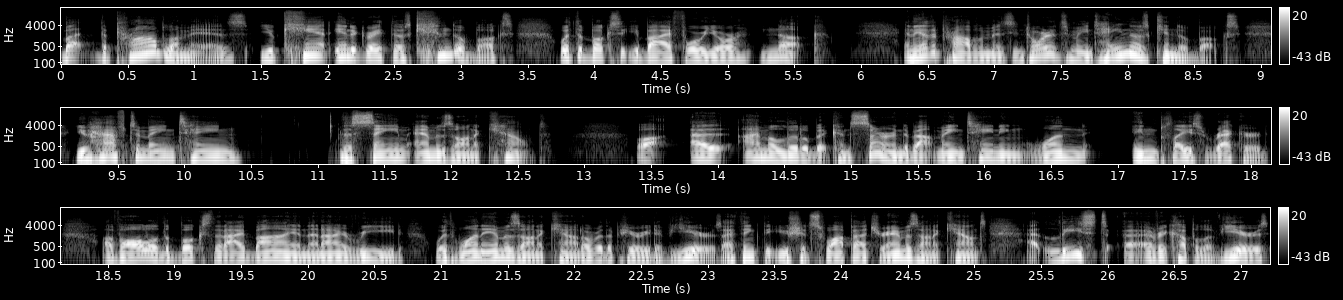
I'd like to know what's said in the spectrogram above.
But the problem is you can't integrate those Kindle books with the books that you buy for your Nook. And the other problem is, in order to maintain those Kindle books, you have to maintain the same Amazon account. Well, I'm a little bit concerned about maintaining one in place record of all of the books that I buy and that I read with one Amazon account over the period of years. I think that you should swap out your Amazon accounts at least uh, every couple of years.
